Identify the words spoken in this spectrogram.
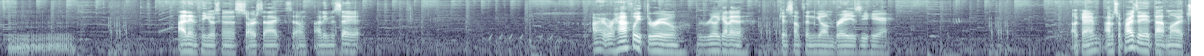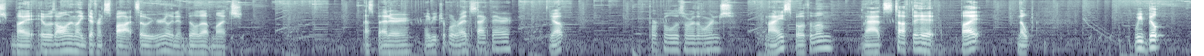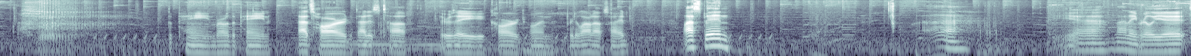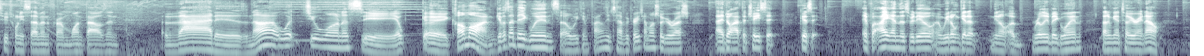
Hmm. I didn't think it was going to star stack, so I didn't even say it. Alright, we're halfway through. We really got to get something going brazy here. Okay, I'm surprised they hit that much, but it was all in like different spots, so we really didn't build up much. That's better. Maybe triple red stack there. Yep. Purple is over the orange. Nice, both of them. That's tough to hit, but nope. We built... The pain, bro, the pain. That's hard. That is tough. There's a car going pretty loud outside. Last spin. Uh, yeah, that ain't really it. 227 from 1,000. That is not what you want to see. Okay, come on. Give us a big win so we can finally just have a great time on Sugar Rush. I don't have to chase it. Because if I end this video and we don't get a, you know, a really big win, then I'm going to tell you right now,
